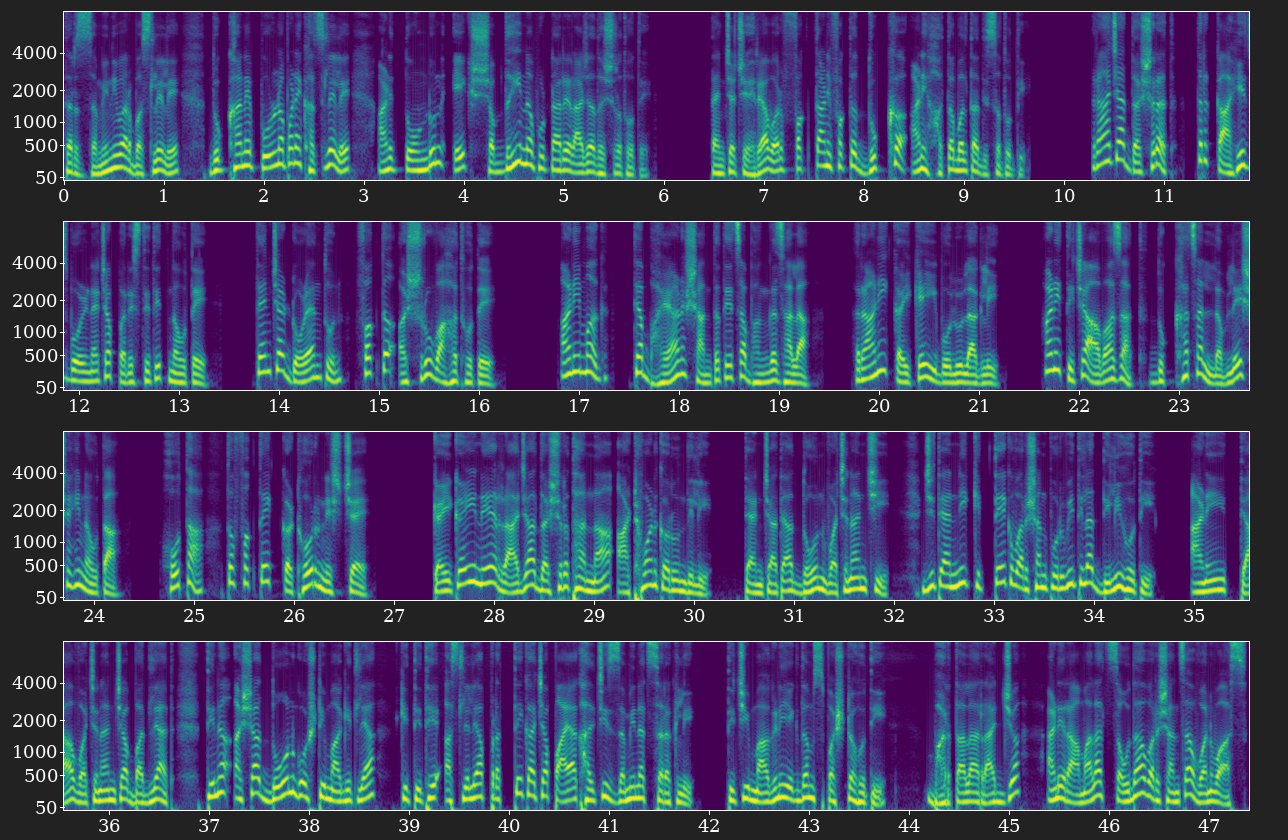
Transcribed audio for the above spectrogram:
तर जमिनीवर बसलेले दुःखाने पूर्णपणे खचलेले आणि तोंडून एक शब्दही न फुटणारे राजा दशरथ होते. त्यांच्या चेहऱ्यावर फक्त आणि फक्त दुःख आणि हतबलता दिसत होती. राजा दशरथ तर काहीच बोलण्याच्या परिस्थितीत नव्हते. त्यांच्या डोळ्यांतून फक्त अश्रू वाहत होते. आणि मग त्या भयाण शांततेचा भंग झाला. राणी कैकेयी बोलू लागली. आणि तिच्या आवाजात दुःखाचा लवलेशही नव्हता. होता तो फक्त एक कठोर निश्चय. कैकईने राजा दशरथांना आठवण करून दिली. त्यांच्या त्या दोन वचनांची जी त्यांनी कित्येक वर्षांपूर्वी तिला दिली होती. आणि त्या वचनांच्या बदल्यात तिनं अशा दोन गोष्टी मागितल्या की तिथे असलेल्या प्रत्येकाच्या पायाखालची जमीनच सरकली. तिची मागणी एकदम स्पष्ट होती. भरताला राज्य आणि रामाला चौदा वर्षांचा वनवास.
